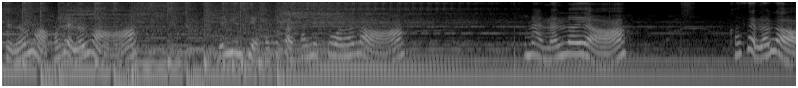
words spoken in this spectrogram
เสร็จแล้วหรอเขาเสร็จแล้วหรอ ได้ยินเสียงเขาจะปัดผ้าเช็ดตัวแล้วหรอ ขนาดนั้นเลยเหรอ เขาเสร็จแล้วเหรอ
